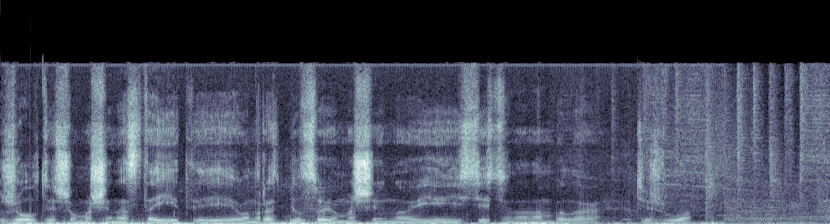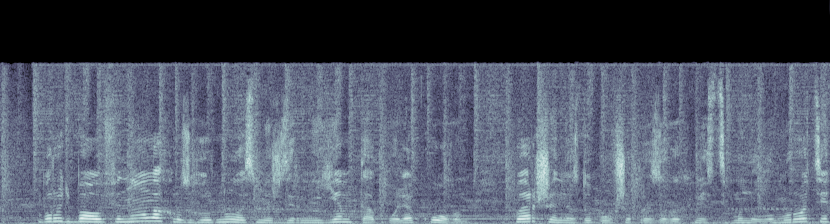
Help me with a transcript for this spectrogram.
желтый, что машина стоит, и он разбил свою машину, и, естественно, нам было тяжело. Боротьба у фіналах розгорнулась між Зернієм та Поляковим. Перший, не здобувши призових місць в минулому році,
